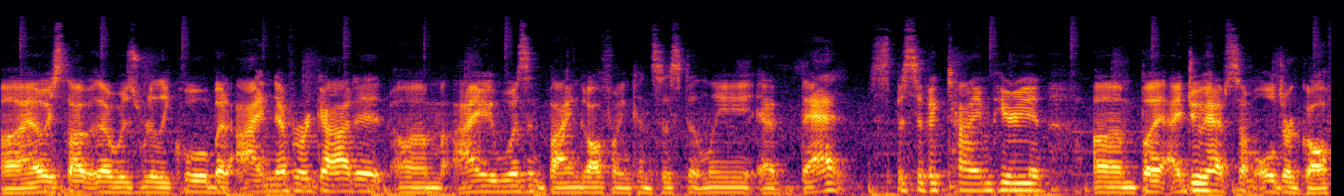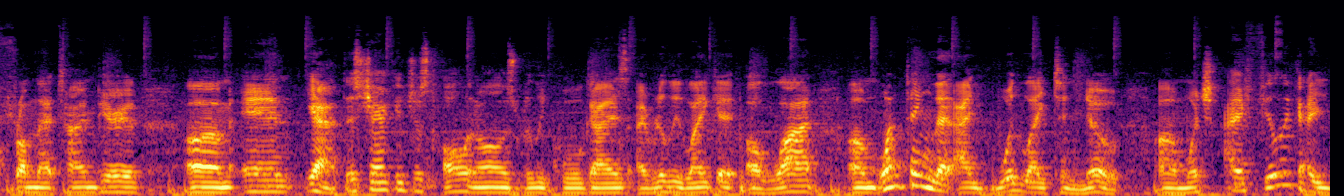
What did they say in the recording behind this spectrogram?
Uh, I always thought that was really cool, but I never got it. Um, I wasn't buying Golf Wang consistently at that specific time period, um, but I do have some older golf from that time period. Um, and yeah, this jacket just all in all is really cool, guys. I really like it a lot. Um, one thing that I would like to note, um, which I feel like I,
